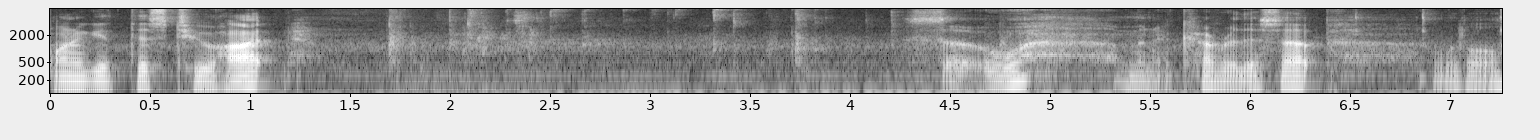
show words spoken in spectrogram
Don't want to get this too hot. So I'm going to cover this up a little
